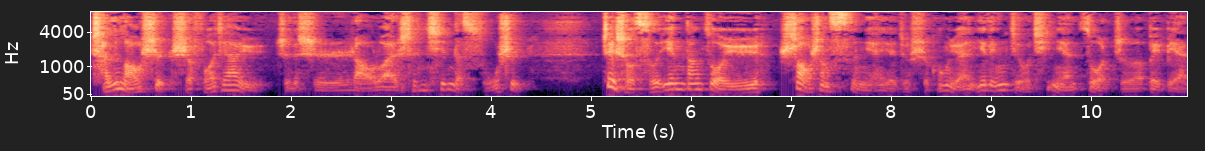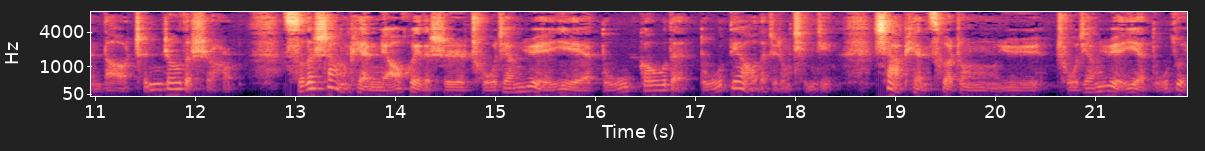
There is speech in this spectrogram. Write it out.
陈劳事是佛家语，指的是扰乱身心的俗事。这首词应当作于绍圣四年，也就是公元一零九七年，作者被贬到郴州的时候。词的上片描绘的是楚江月夜独钩的独钓的这种情景，下片侧重于楚江月夜独醉。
